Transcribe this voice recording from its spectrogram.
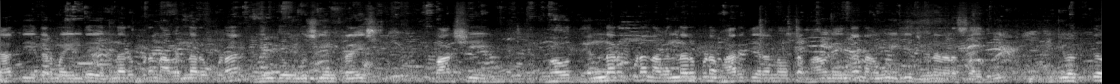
ಜಾತಿ, ಧರ್ಮ ಇಲ್ಲದೆ ಎಲ್ಲರೂ ಕೂಡ ನಾವೆಲ್ಲರೂ ಕೂಡ ಹಿಂದೂ, ಮುಸ್ಲಿಂ, ಕ್ರೈಸ್ಟ್ ಪಾರ್ಸಿ ಬೌದ್ಧ ಎಲ್ಲರೂ ಕೂಡ, ನಾವೆಲ್ಲರೂ ಕೂಡ ಭಾರತೀಯರನ್ನುವಂಥ ಭಾವನೆಯಿಂದ ನಾವು ಇಲ್ಲಿ ಜೀವನ ನಡೆಸ್ತಾ ಇದ್ದೀವಿ. ಇವತ್ತು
